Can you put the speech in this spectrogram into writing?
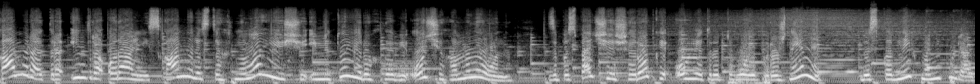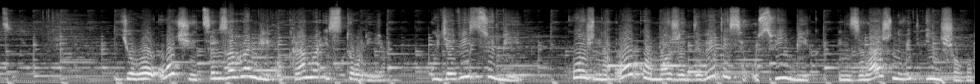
Камера та інтраоральні сканери з технологією, що імітує рухливі очі хамелеона, забезпечує широкий огляд ротової порожнини без складних маніпуляцій. Його очі це взагалі окрема історія. Уявіть собі, Кожне око може дивитися у свій бік, незалежно від іншого.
